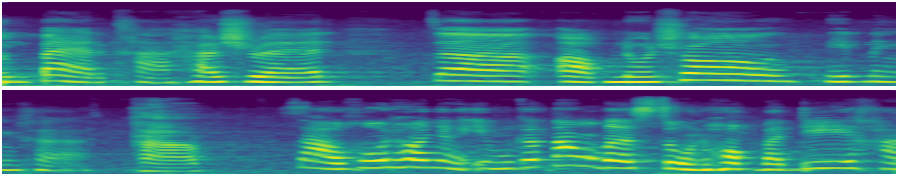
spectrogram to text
08 ค่ะ Hush Red จะออก neutral นิดนึงค่ะ ครับ สาวคูลโทนอย่างอิมก็ต้องเบอร์06บัดดี้ค่ะ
